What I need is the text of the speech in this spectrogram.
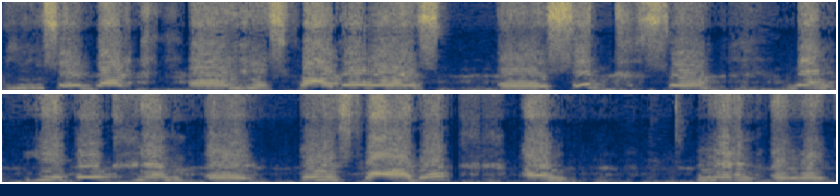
he said that uh, his father was uh, sick, so then he took him uh, to his father, and then uh, like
